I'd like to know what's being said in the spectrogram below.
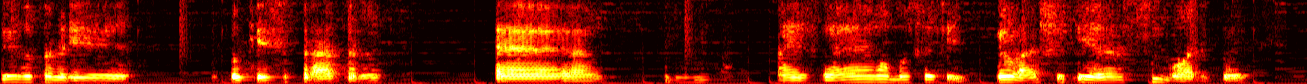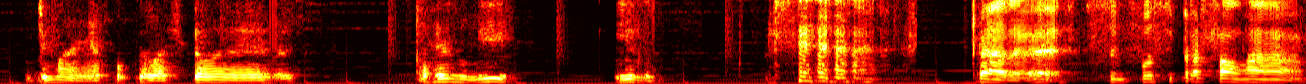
exatamente do que se trata, né? É, mas é uma música que eu acho que é simbólica de uma época, eu acho que ela é, pra resumir, hino. Cara, é, se fosse para falar,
